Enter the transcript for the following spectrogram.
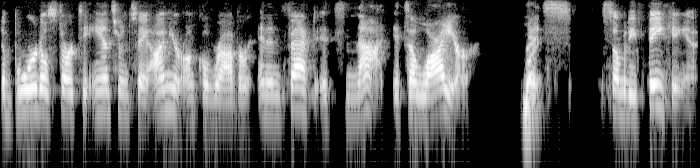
the board will start to answer and say i'm your uncle robert and in fact it's not it's a liar right. it's somebody faking it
